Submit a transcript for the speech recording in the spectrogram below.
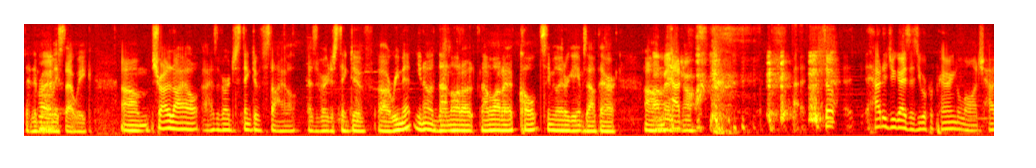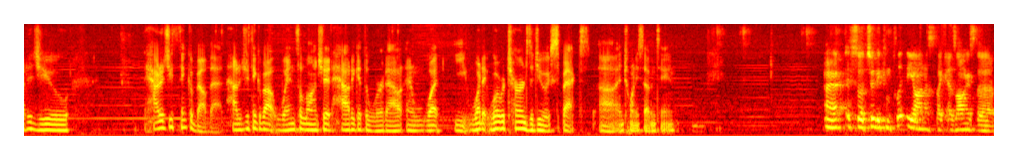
that been right. released that week. Um, Shrouded Isle has a very distinctive style, has a very distinctive uh, remit. You know, not a lot of not a lot of cult simulator games out there. Um, how, no. so how did you guys, as you were preparing to launch, how did you how did you think about that? How did you think about when to launch it, how to get the word out, and what you, what what returns did you expect uh, in 2017? Uh, so to be completely honest, like as long as the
